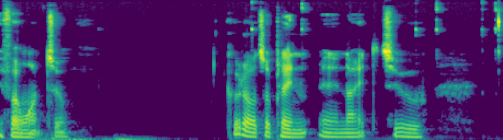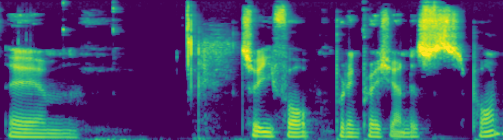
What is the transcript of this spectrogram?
if I want to. Could also play uh, knight to um, to e4, putting pressure on this pawn.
